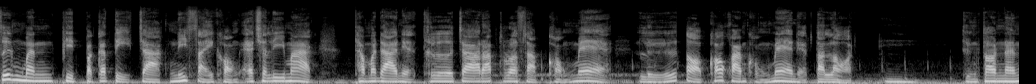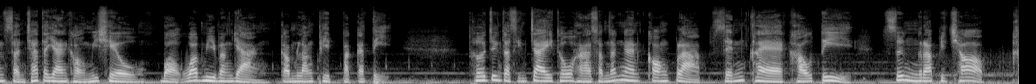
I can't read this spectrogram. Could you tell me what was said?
ซึ่งมันผิดปกติจากนิสัยของแอชลีย์มาก ธรรมดาเนี่ย เธอจะรับโทรศัพท์ของแม่ หรือตอบข้อความของแม่เนี่ยตลอดอืมถึงตอนนั้นสัญชาตญาณของมิเชล บอกว่ามีบางอย่างกำลังผิดปกติ เธอจึงตัดสินใจโทรหาสำนักงานกองปราบเซนต์แคลร์เคาน์ตี้ซึ่งรับผิดชอบค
